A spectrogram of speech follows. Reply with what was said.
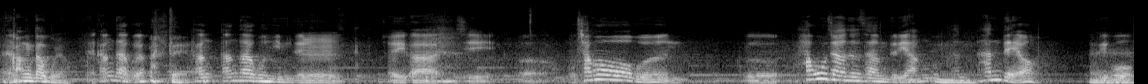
될까요? 깡다고요. 네, 깡다고요? 네. 깡, 깡다구님들 저희가 이제 어, 뭐 창업은 그 하고자 하는 사람들이 한, 음. 한, 한대요. 네. 그리고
